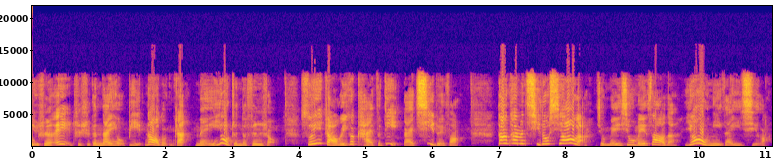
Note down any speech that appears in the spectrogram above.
女神 A 只是跟男友 B 闹冷战，没有真的分手，所以找了一个凯子弟来气对方。当他们气都消了，就没羞没臊的又腻在一起了。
